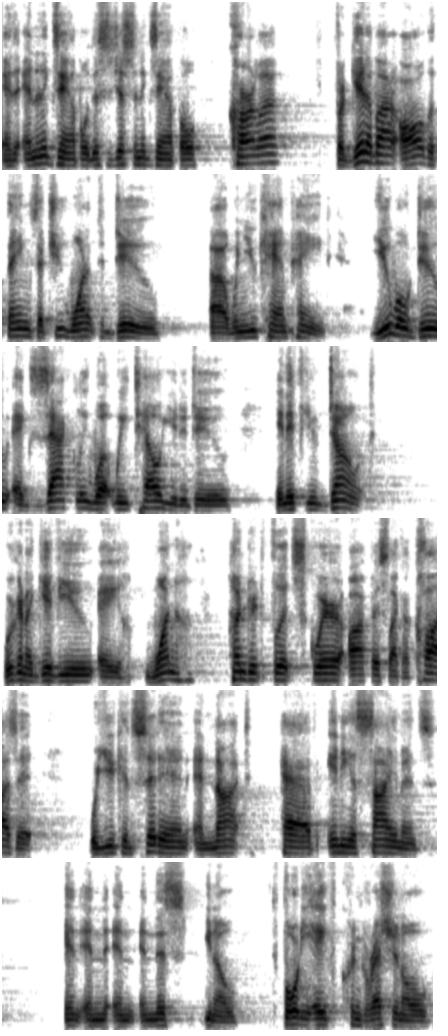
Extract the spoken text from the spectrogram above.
and, and an example, this is just an example, Carla, forget about all the things that you wanted to do uh, when you campaigned. You will do exactly what we tell you to do, and if you don't, we're going to give you a 100 foot square office, like a closet, where you can sit in and not have any assignments in, in, in, in this, you know, 48th congressional,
